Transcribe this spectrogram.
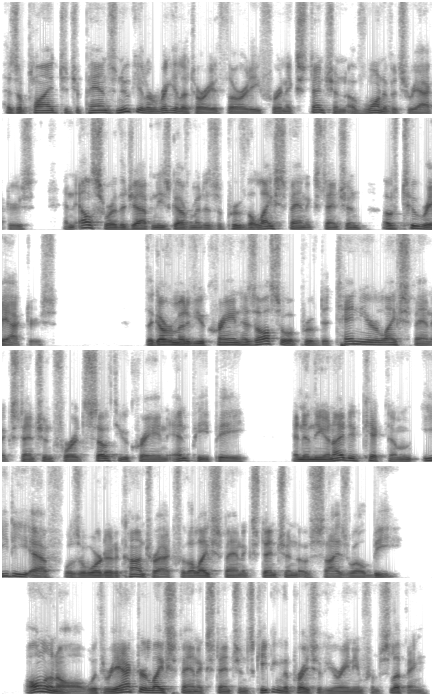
has applied to Japan's Nuclear Regulatory Authority for an extension of one of its reactors and elsewhere, the Japanese government has approved the lifespan extension of two reactors. The government of Ukraine has also approved a 10 year lifespan extension for its South Ukraine NPP, and in the United Kingdom, EDF was awarded a contract for the lifespan extension of Sizewell B. All in all, with reactor lifespan extensions keeping the price of uranium from slipping,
